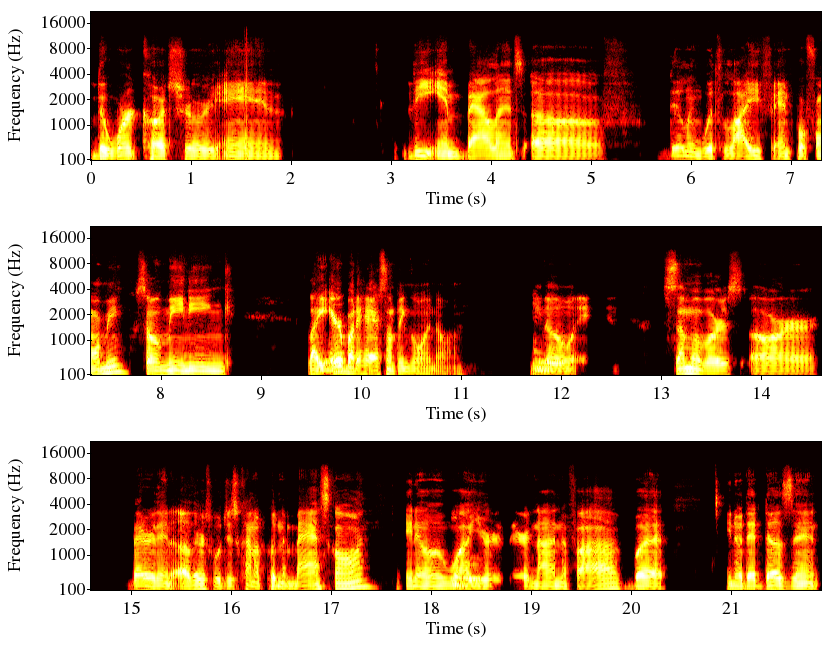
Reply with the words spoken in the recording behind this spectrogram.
the work culture and the imbalance of dealing with life and performing? So meaning like Mhm. everybody has something going on. You Mhm. know, some of us are better than others We're just kind of putting a mask on, you know, while Mhm. you're there nine to five, but you know, that doesn't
